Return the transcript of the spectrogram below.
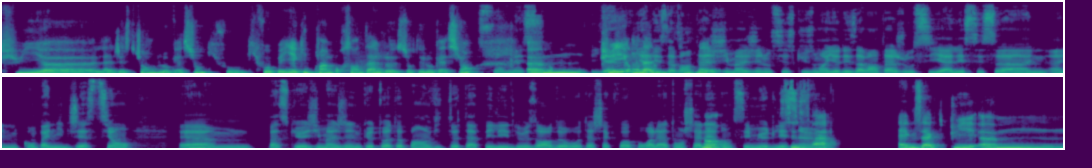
puis la gestion de location qu'il faut, qu'il faut payer, qui te prend un pourcentage sur tes locations. puis, on a des avantages, j'imagine aussi, excuse-moi, il y a des avantages aussi à laisser ça à une, à une compagnie de gestion. Mmh. Euh, parce que j'imagine que toi, tu n'as pas envie de te taper les deux heures de route à chaque fois pour aller à ton chalet, donc c'est mieux de laisser un. Exact. Puis, euh,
